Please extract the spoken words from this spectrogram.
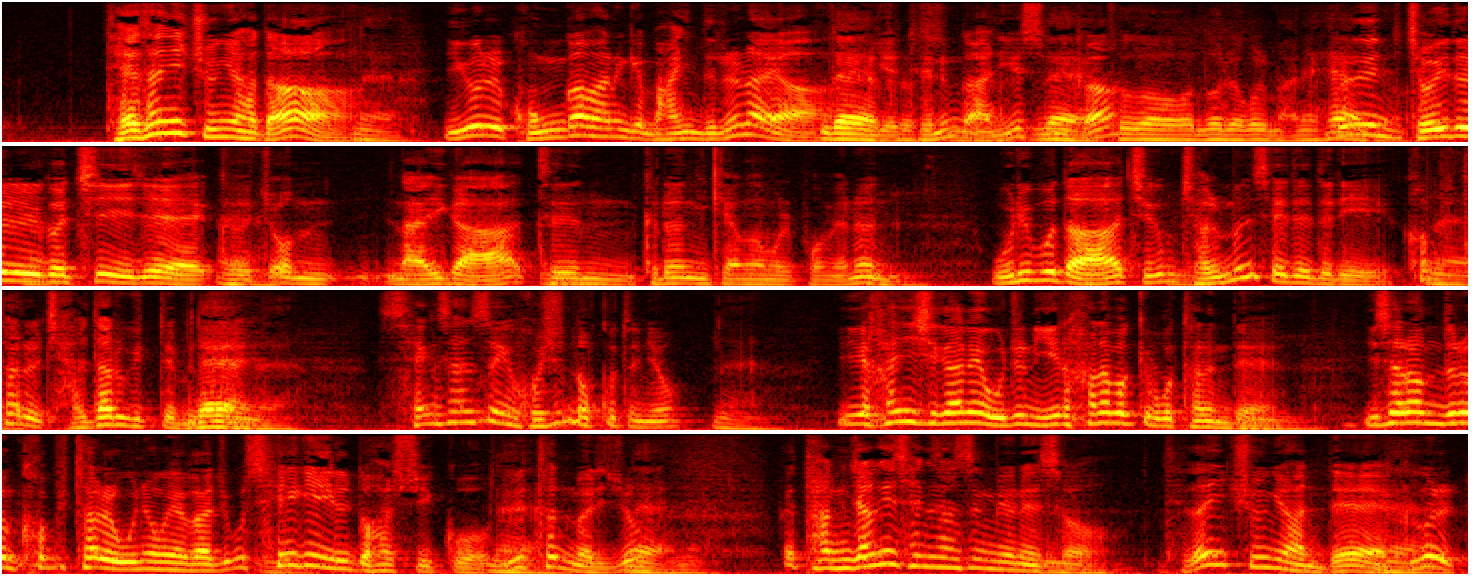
대단히 중요하다. 네. 이걸 공감하는 게 많이 늘어나야 네, 이게 되는 그렇습니다. 거 아니겠습니까? 네, 그거 노력을 많이 해야죠. 이제 저희들 같이 이제 네. 그좀 나이가 든 음. 그런 경험을 보면은 우리보다 지금 젊은 세대들이 컴퓨터를 잘 다루기 때문에 네, 네, 생산성이 훨씬 높거든요. 네. 이한 시간에 우리는 일 하나밖에 못 하는데 음. 이 사람들은 컴퓨터를 운영해 가지고 세개 일도 할 수 있고 네. 이렇단 말이죠. 네, 네. 그러니까 당장의 생산성 면에서 대단히 중요한데 네. 그걸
